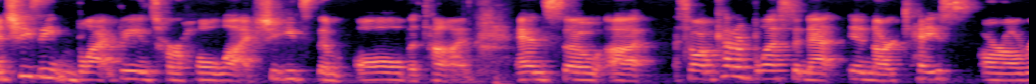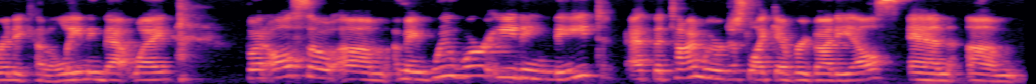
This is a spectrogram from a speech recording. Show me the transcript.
and she's eaten black beans her whole life. She eats them all the time. And so uh, so i'm kind of blessed in that in our tastes are already kind of leaning that way. But also um, i mean we were eating meat at the time we were just like everybody else and um,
